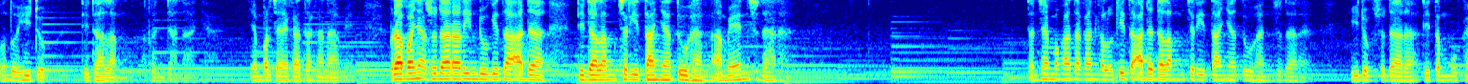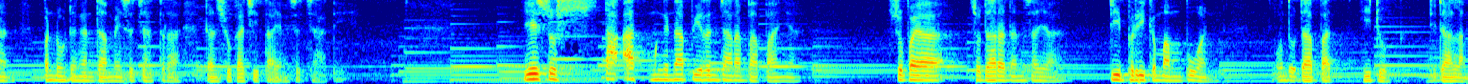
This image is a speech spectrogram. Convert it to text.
untuk hidup di dalam rencananya. Yang percaya katakan amin. Berapa banyak saudara rindu kita ada di dalam ceritanya Tuhan. Amin saudara. Dan saya mau katakan kalau kita ada dalam ceritanya Tuhan saudara hidup saudara ditemukan penuh dengan damai sejahtera dan sukacita yang sejati. Yesus taat mengenapi rencana Bapaknya supaya saudara dan saya diberi kemampuan untuk dapat hidup di dalam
